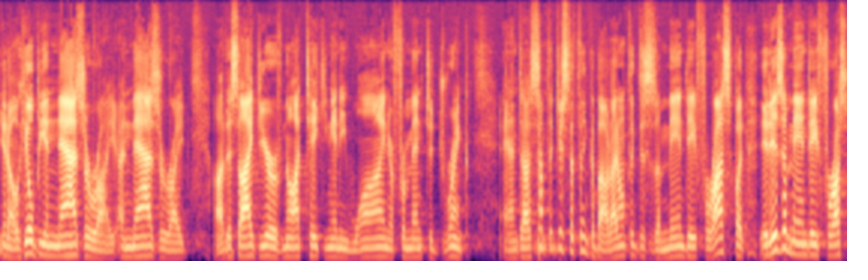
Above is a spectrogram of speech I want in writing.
you know, he'll be a Nazarite, a Nazarite. Uh, this idea of not taking any wine or fermented drink. And uh, something just to think about. I don't think this is a mandate for us, but it is a mandate for us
